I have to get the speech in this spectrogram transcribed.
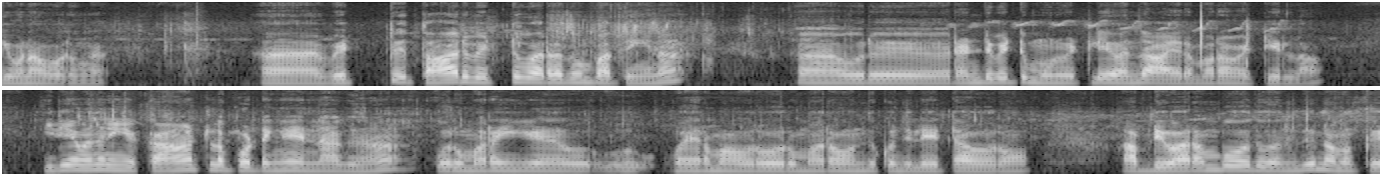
ஈவனாக வருங்க. வெட்டு தார் வெட்டு வர்றதும் பார்த்தீங்கன்னா ஒரு ரெண்டு வெட்டு மூணு வெட்டிலே வந்து ஆயிரம் மரம் வெட்டிடலாம். இதே வந்து நீங்கள் காட்டில் போட்டிங்க என்ன ஆகுதுன்னா ஒரு மரம் இங்கே உயரமாக வரும் ஒரு மரம் வந்து கொஞ்சம் லேட்டாக வரும். அப்படி வரும்போது வந்து நமக்கு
